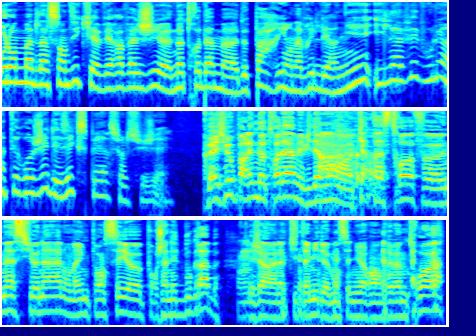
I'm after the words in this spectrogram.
au lendemain de l'incendie qui avait ravagé Notre-Dame de Paris en avril dernier, il avait voulu interroger des experts sur le sujet. Ben, je vais vous parler de Notre-Dame, évidemment, euh, catastrophe euh, nationale. On a une pensée euh, pour Jeannette Bougrabe, déjà la petite amie de Monseigneur André 23.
